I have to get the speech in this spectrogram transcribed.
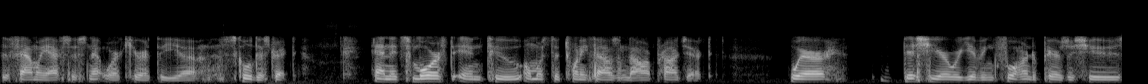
the Family Access Network here at the uh, school district. And it's morphed into almost a $20,000 project where this year we're giving 400 pairs of shoes,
